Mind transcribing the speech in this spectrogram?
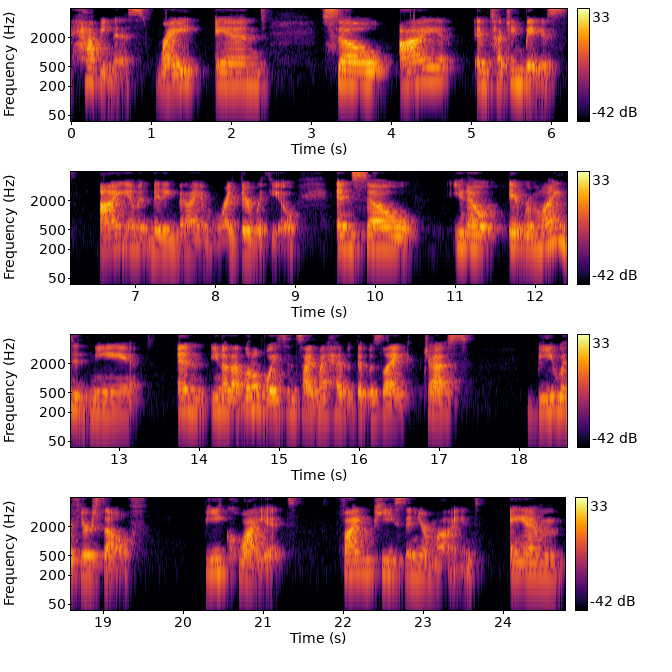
happiness, right? And so I am touching base. I am admitting that I am right there with you. And so, you know, it reminded me and, you know, that little voice inside my head that was like, Jess, be with yourself, be quiet, find peace in your mind, and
